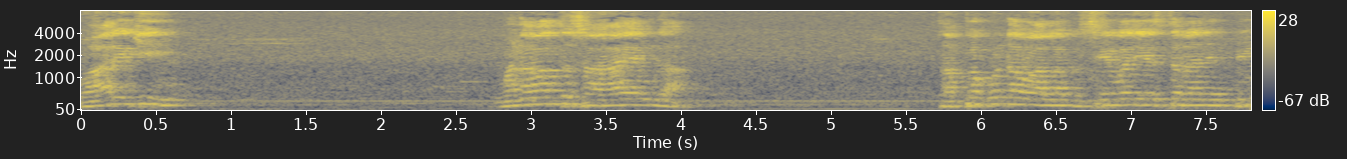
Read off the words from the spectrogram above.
వారికి మనవంతు సహాయంగా తప్పకుండా వాళ్ళకు సేవ చేస్తారని చెప్పి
